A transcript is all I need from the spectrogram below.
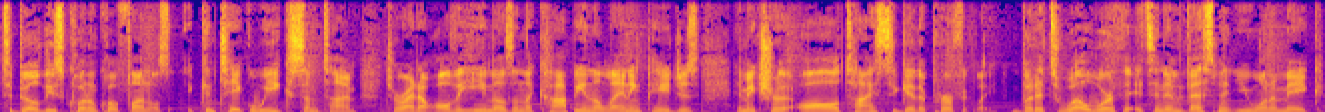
to build these quote unquote funnels. It can take weeks sometime to write out all the emails and the copy and the landing pages and make sure that all ties together perfectly. But it's well worth it. It's an investment you want to make.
